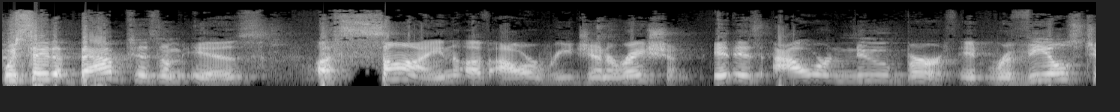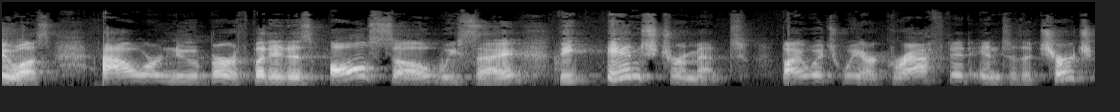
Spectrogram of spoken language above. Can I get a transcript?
We say that baptism is a sign of our regeneration. It is our new birth. It reveals to us our new birth. But it is also, we say, the instrument by which we are grafted into the church,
